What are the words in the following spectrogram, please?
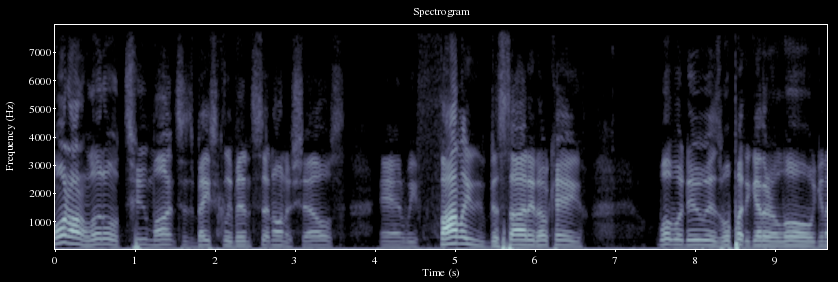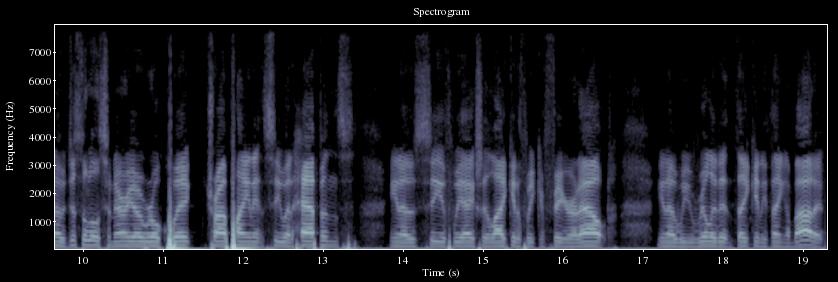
going on a little two months. It's basically been sitting on the shelves, and we finally decided, okay. What we'll do is we'll put together a little, you know, just a little scenario real quick, try playing it, see what happens you know, see if we actually like it, if we can figure it out. You know, we really didn't think anything about it,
